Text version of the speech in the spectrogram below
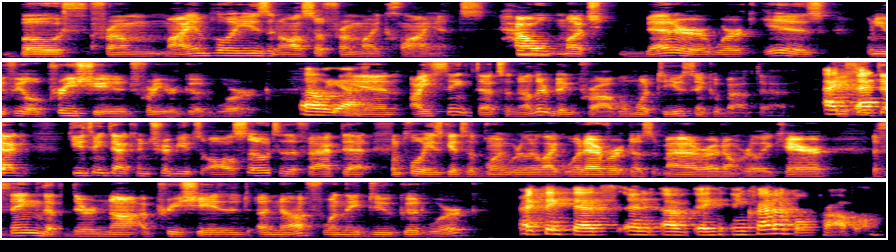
both from my employees and also from my clients how mm-hmm. much better work is when you feel appreciated for your good work. Oh yeah. And I think that's another big problem. What do you think about that? Do you think I, that do you think that contributes also to the fact that employees get to the point where they're like, whatever, it doesn't matter, I don't really care. The thing that they're not appreciated enough when they do good work. I think that's an, an incredible problem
